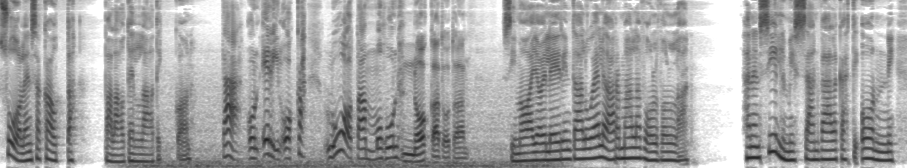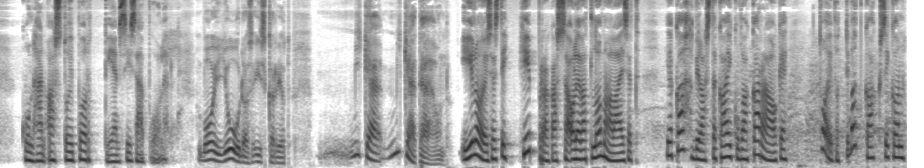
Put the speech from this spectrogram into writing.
suolensa kautta palautelaatikkoon. Tää on eri luokka. Luota muhun. No, katsotaan. Simo ajoi leirintäalueelle armaalla Volvollaan. Hänen silmissään välkähti onni, kun hän astui porttien sisäpuolelle. Voi Juudas Iskariot, mikä, mikä tää on? Iloisesti hiprakassa olevat lomalaiset ja kahvilasta kaikuva karaoke toivottivat kaksikon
